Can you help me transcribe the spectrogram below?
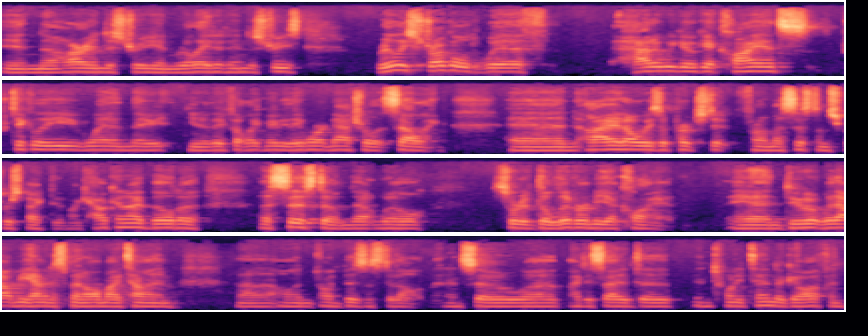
in uh, our industry and related industries really struggled with how do we go get clients particularly when they you know they felt like maybe they weren't natural at selling. And i had always approached it from a systems perspective like how can i build a, a system that will sort of deliver me a client and do it without me having to spend all my time uh, on on business development. And so uh, I decided to in 2010 to go off and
